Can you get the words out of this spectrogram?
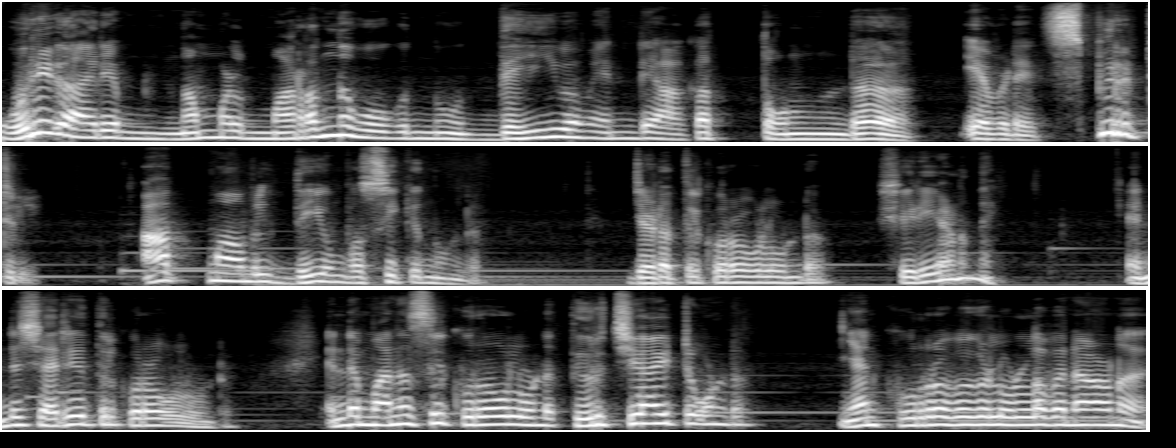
ഒരു കാര്യം നമ്മൾ മറന്നു പോകുന്നു ദൈവം എന്റെ അകത്തുണ്ട്. എവിടെ? സ്പിരിറ്റിൽ. ആത്മാവിൽ ദൈവം വസിക്കുന്നുണ്ട്. ജഡത്തിൽ കുറവുകളുണ്ട്. ശരിയാണെന്നേ. എന്റെ ശരീരത്തിൽ കുറവുകളുണ്ട്. എന്റെ മനസ്സിൽ കുറവുകളുണ്ട്. തീർച്ചയായിട്ടും ഉണ്ട്. ഞാൻ കുറവുകളുള്ളവനാണ്.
